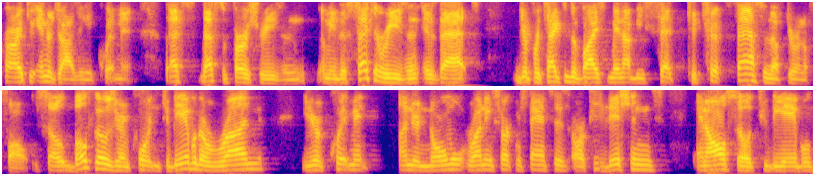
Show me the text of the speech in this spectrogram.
prior to energizing equipment. That's that's the first reason. I mean, the second reason is that your protective device may not be set to trip fast enough during a fault. So both those are important to be able to run your equipment under normal running circumstances or conditions, and also to be able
